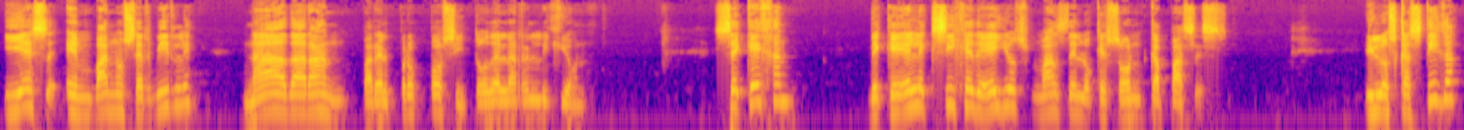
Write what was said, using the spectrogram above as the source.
y es en vano servirle, nada harán para el propósito de la religión. Se quejan de que Él exige de ellos más de lo que son capaces y los castiga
